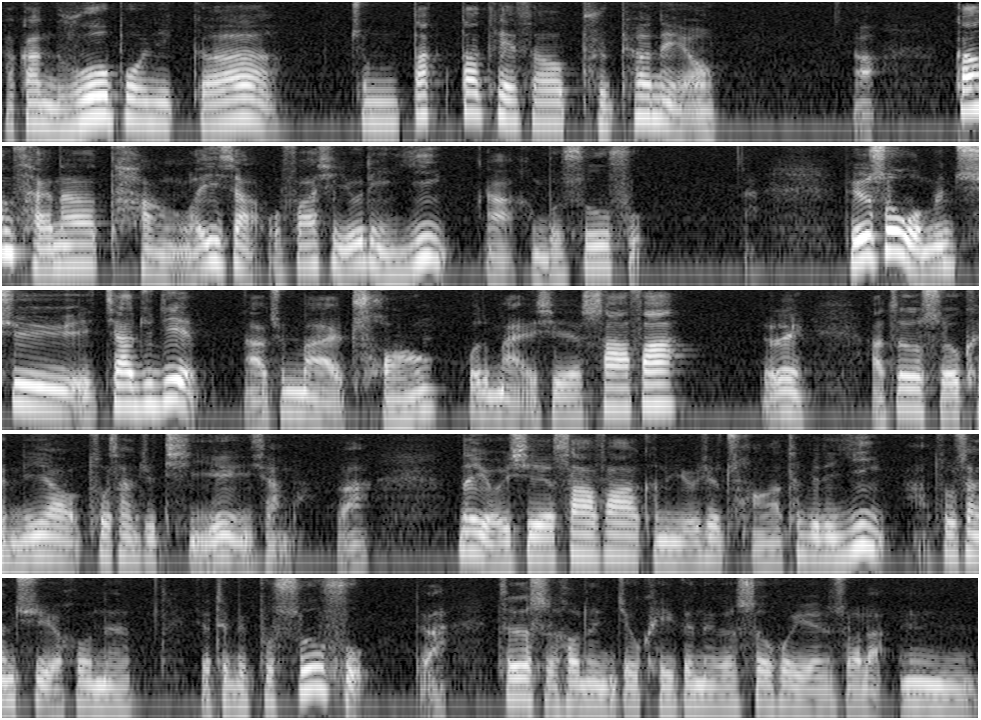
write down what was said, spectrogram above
아까 누워 보니까 좀 딱딱해서 불편해요. 啊，刚才呢躺了一下，我发现有点硬啊，很不舒服，对不对？啊，这个时候肯定要坐上去体验一下嘛，是吧？那有一些沙发可能有些床啊特别的硬啊，坐上去以后呢就特别不舒服，对吧？这个时候呢你就可以跟那个售货员说了，嗯，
